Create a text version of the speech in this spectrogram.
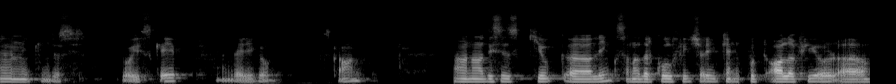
and you can just go escape and there you go. It's gone. Uh, now this is q uh, links. Another cool feature you can put all of your uh,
